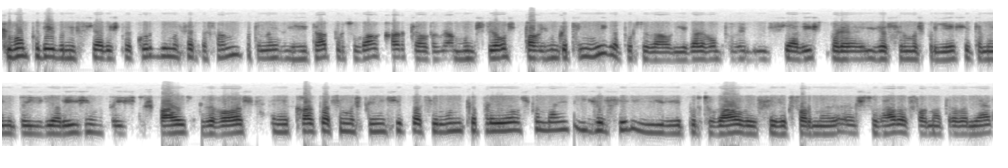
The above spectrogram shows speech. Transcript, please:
que vão poder beneficiar deste acordo de uma certa forma para também visitar Portugal. Claro que há muitos deles talvez nunca tenham ido a Portugal e agora vão poder beneficiar disto para exercer uma experiência também no país de origem, no país dos pais, dos avós. É, claro que pode ser uma experiência que pode ser única para eles também exercer e ir a Portugal, seja de forma a estudar ou de forma a trabalhar,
